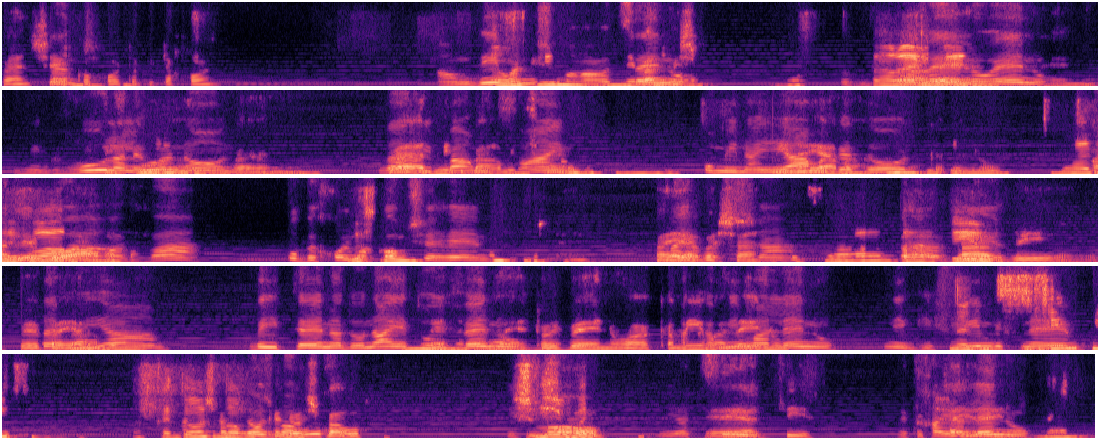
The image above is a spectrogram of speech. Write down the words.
ואנשי. כוחות הביטחון, העומדים על משמר ארצנו, וערי וערינו. מגבול הלבנון. ועד מדבר מצרים, ומן הים הגדול. עד לבוא הערבה, ובכל מקום שהם, ביבשה, באוויר, ובים. וייתן אדוני את אויבינו, את אויבינו הקמים עלינו, נגיפים לפניהם, הקדוש ברוך הוא. ישמור ויציל את חיילינו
